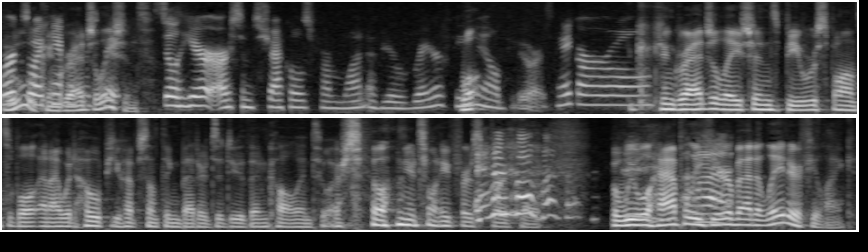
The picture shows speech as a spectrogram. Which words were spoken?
work, Ooh, so I can't. congratulations. Still, here are some shekels from one of your rare Well- female viewers. Hey, girl. Congratulations. Be responsible. And I would hope you have something better to do than call into our show on your 21st birthday. but we will happily hear Uh, about it later if you like.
